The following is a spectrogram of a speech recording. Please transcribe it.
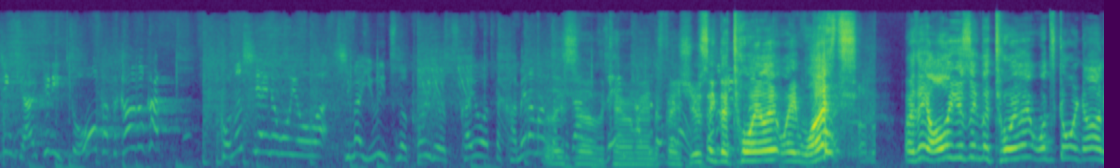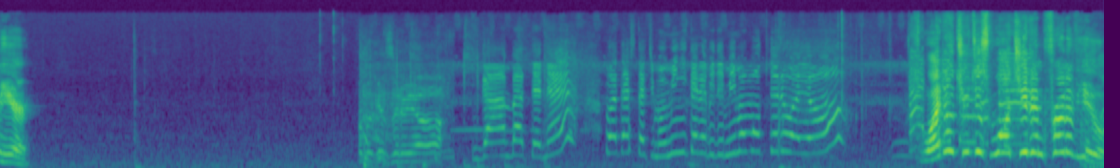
人鬼相手にどう戦うのかこの試合の模様は島唯一のトイレを使い終わったカメラマン They たちが saw the 全角 cameraman 度から finish using the toilet. Wait, what? Are they all using the toilet? What's going on here? お届けするよ頑張ってね私たちもミニテレビで見守ってるわよ Why don't you just watch it in front of you?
